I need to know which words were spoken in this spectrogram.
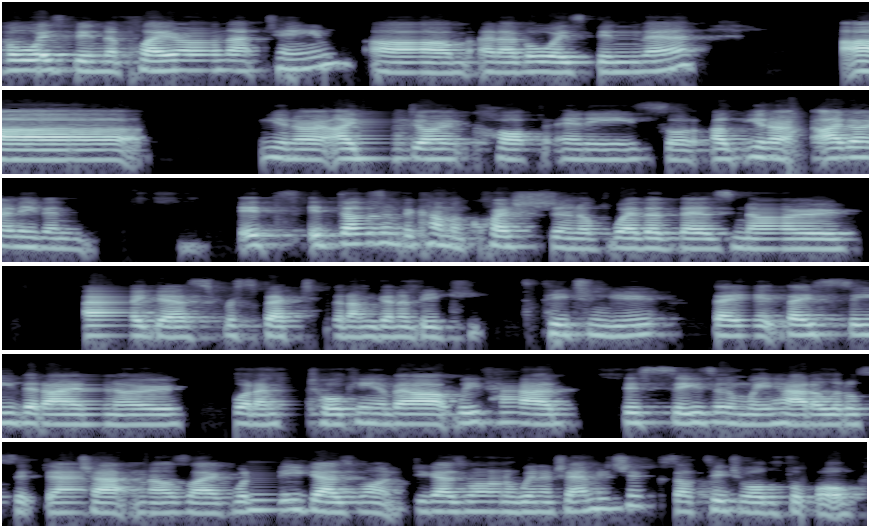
always been a player on that team um, and I've always been there. Uh, you know, I don't cop any sort of, you know, I don't even, it's, it doesn't become a question of whether there's no, I guess, respect that I'm going to be teaching you. They, they see that I know what I'm talking about. We've had this season, we had a little sit down chat and I was like, what do you guys want? Do you guys want to win a championship? Because I'll teach you all the football.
